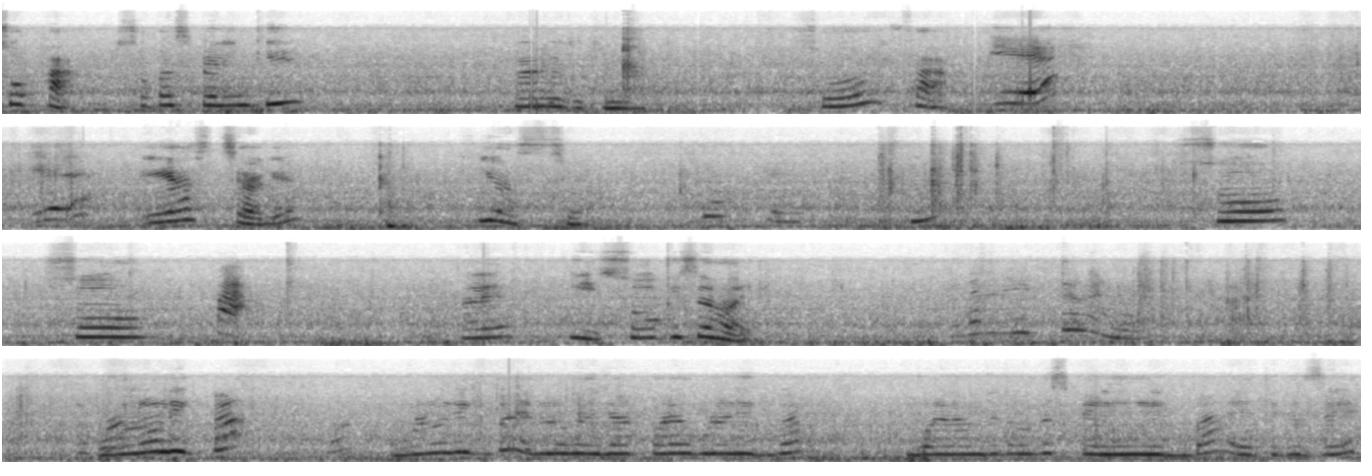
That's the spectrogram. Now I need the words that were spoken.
সোফা। সোফা স্পেলিং কি? পারবে তো তুমি সোফা। এ? আসছে আগে। কি আসছে? So so. তাহলে কি? সো কিসে হয়? ওগুলো লিখবা ওগুলো লিখবা এগুলো হয়ে যাওয়ার পরে ওগুলো লিখবা। বললাম যে তোমাকে স্পেলিং লিখবা এ থেকে জেড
